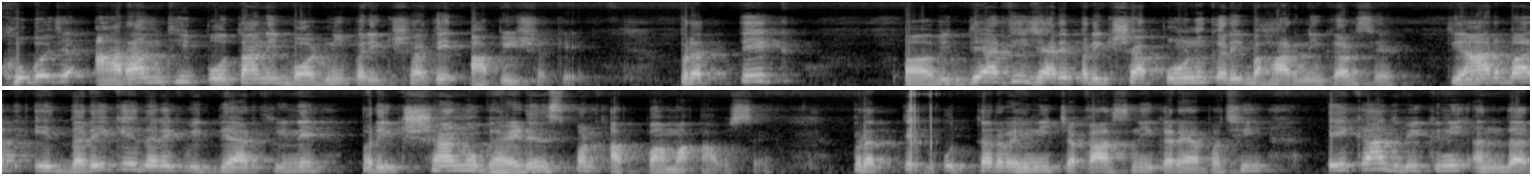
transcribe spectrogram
ખૂબ જ આરામથી પોતાની બોર્ડની પરીક્ષા તે આપી શકે. પ્રત્યેક વિદ્યાર્થી જ્યારે પરીક્ષા પૂર્ણ કરી બહાર નીકળશે, ત્યારબાદ એ દરેકે દરેક વિદ્યાર્થીને પરીક્ષાનું ગાઈડન્સ પણ આપવામાં આવશે. પ્રત્યેક ઉત્તરવહીની ચકાસણી કર્યા પછી, એકાદ વીકની અંદર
